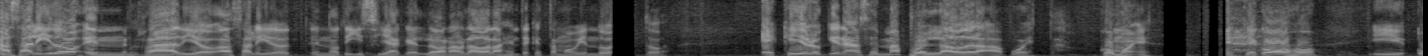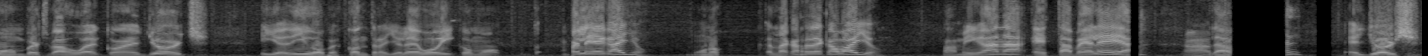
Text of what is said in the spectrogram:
ha salido en radio, ha salido en noticias, que lo han hablado la gente que está moviendo esto, es que ellos lo quieren hacer más por el lado de la apuesta. ¿Cómo es? Es que cojo y Humbert va a jugar con el George y yo digo, pues contra, yo le voy como pelea de gallo, uno, una carrera de caballo. Para mí gana esta pelea Ajá, La- el George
